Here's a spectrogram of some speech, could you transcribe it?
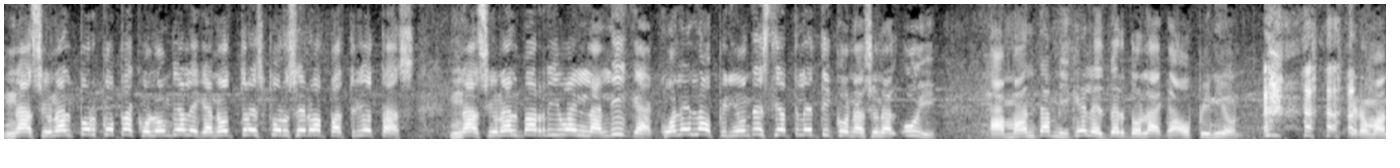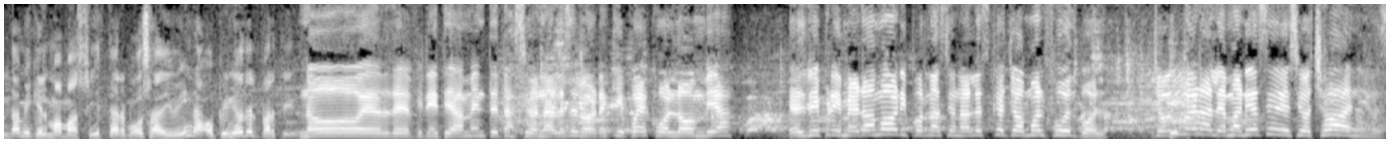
Nacional por Copa Colombia le ganó 3 por 0 a Patriotas. Nacional va arriba en la liga. ¿Cuál es la opinión de este Atlético Nacional? Uy, Amanda Miguel es verdolaga, opinión. Pero Amanda Miguel, mamacita, hermosa, divina. Opinión del partido. No, eh, definitivamente Nacional es el mejor equipo de Colombia. Es mi primer amor y por Nacional es que yo amo el fútbol. Yo vivo en Alemania hace 18 años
